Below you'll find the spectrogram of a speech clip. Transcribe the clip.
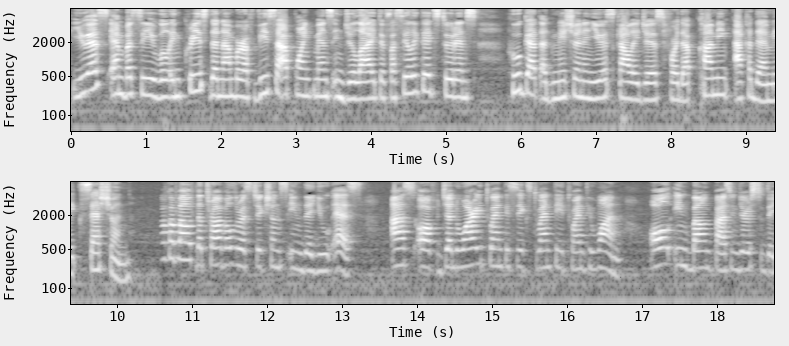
US Embassy will increase the number of visa appointments in July to facilitate students who got admission in U.S. colleges for the upcoming academic session. Talk about the travel restrictions in the U.S. As of January 26, 2021, all inbound passengers to the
